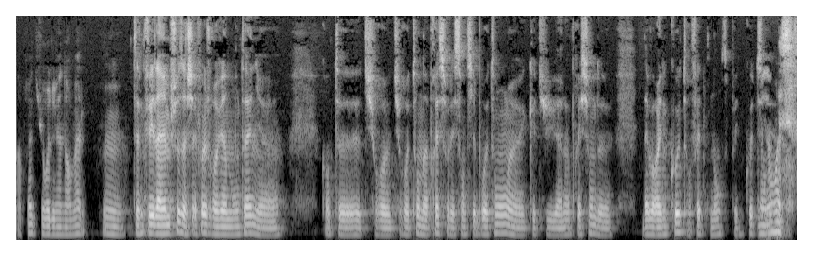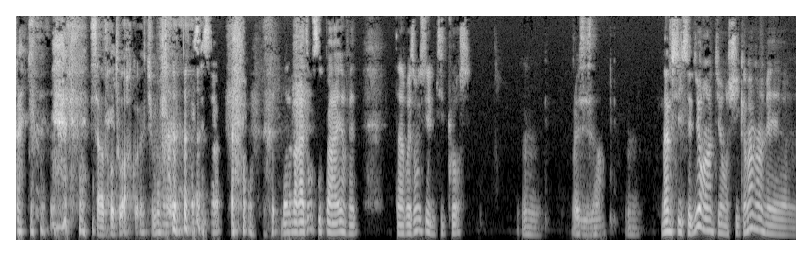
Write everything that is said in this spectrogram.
Après, tu redeviens normal. Hmm. Ça me fait la même chose à chaque fois que je reviens de montagne. Euh, quand tu, tu, retournes après sur les sentiers bretons, que tu as l'impression de d'avoir une côte. En fait, non, c'est pas une côte. c'est un trottoir, quoi. Tu montes. c'est ça. Dans le marathon, c'est pareil, en fait. T'as l'impression que c'est une petite course. Mmh. Oui, c'est ça. Mmh. Même si c'est dur, hein, tu en chies quand même, hein, mais, euh,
